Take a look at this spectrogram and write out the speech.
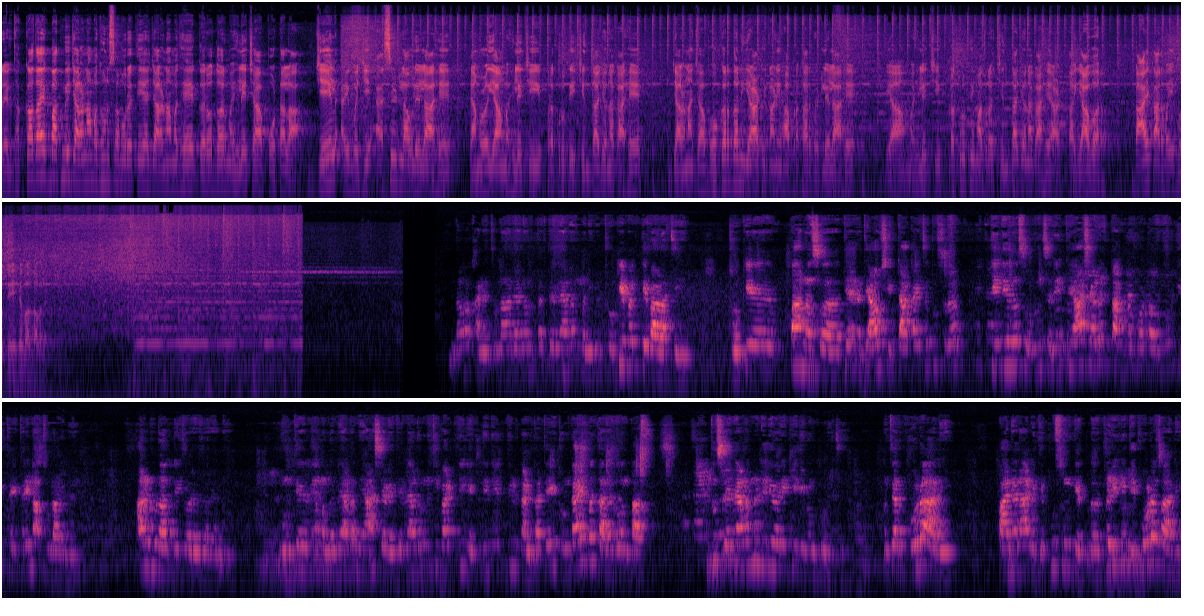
तर एक धक्कादायक बातमी जालनामधून समोर येते. जालनामध्ये गरोदर महिलेच्या पोटाला जेलऐवजी ॲसिड लावलेला आहे. त्यामुळे या महिलेची प्रकृती चिंताजनक आहे. जालनाच्या भोकरदन या ठिकाणी हा प्रकार घडलेला आहे. या महिलेची प्रकृती मात्र चिंताजनक आहे आता यावर काय कारवाई होते हे बघावं लागेल. दवाखान्यातून आल्यानंतर ते मॅडम म्हणे मी ठोके बघते बाळाचे. ठोके पान ते आहे ना ते औषध टाकायचं दुसरं ते दिलं सोडून सरी ते आषाढच टाकलं पोटावर पोरगी थै थै नाचू लागली. आरडू लागली जरा जऱ्यानं मग ते मी म्हणलं मॅडम हे आषाढ आहे ते मॅडमने ती बाटली घेतली आणि एक दीड घंटा ते इथून गायबच झालं दोन तास. दुसऱ्या मॅडमनं डिलिव्हरी केली मग पोरीची. मग त्याला थोडं आली. पाण्यानं आम्ही ते पुसून घेतलं. तरी किती थोडंच आली.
